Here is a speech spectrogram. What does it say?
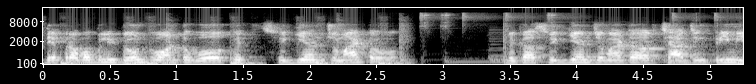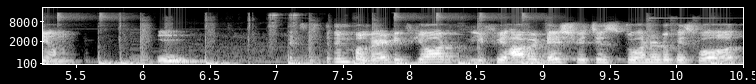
they probably don't want to work with Swiggy and Zomato because Swiggy and Zomato are charging premium. Hmm. It's simple, right? If you're if you have a dish which is 200 rupees worth,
